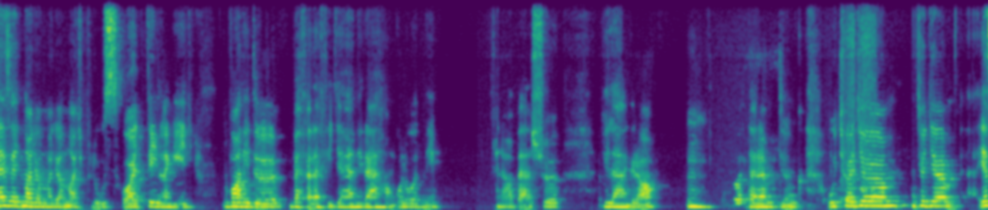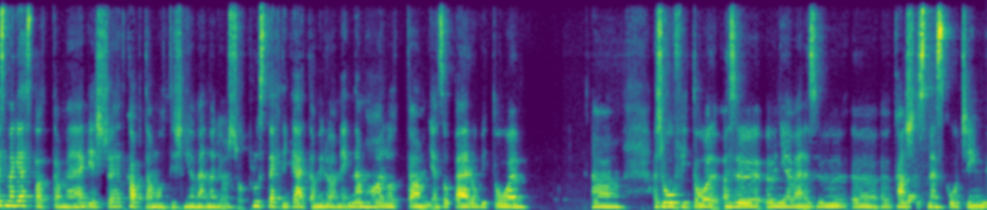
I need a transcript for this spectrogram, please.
ez egy nagyon-nagyon nagy plusz, hogy tényleg így van idő befele figyelni, ráhangolódni rá a belső világra mm. teremtünk. Úgyhogy, úgyhogy ez meg ezt adta meg, és hát kaptam ott is nyilván nagyon sok plusz technikát, amiről még nem hallottam, ugye az Opárobitól, a Zsófitól, az ő, ő nyilván az ő, consciousness coaching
